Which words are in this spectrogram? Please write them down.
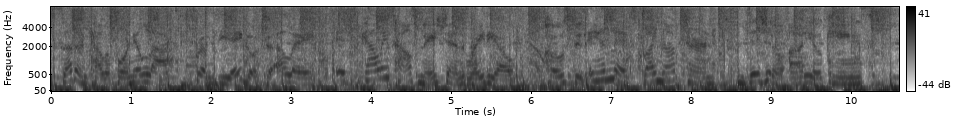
Southern California live from Diego to LA. It's Cali's House Nation Radio, hosted and mixed by Nocturne, digital audio kings.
